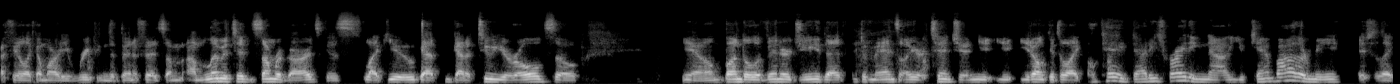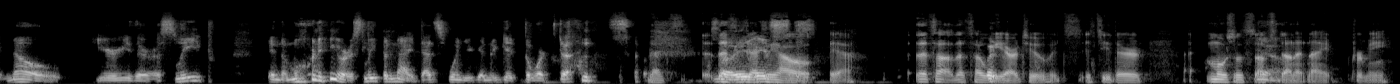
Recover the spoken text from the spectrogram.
I feel like I'm already reaping the benefits. I'm I'm limited in some regards because, like you, got got a two year old, so you know, bundle of energy that demands all your attention. You, you you don't get to like, okay, daddy's writing now. You can't bother me. It's like, no, you're either asleep in the morning or asleep at night. That's when you're going to get the work done. so, That's that's So exactly how. Yeah, that's how that's how But- we are too. It's it's either uh, most of the stuff's Yeah. done at night for me.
